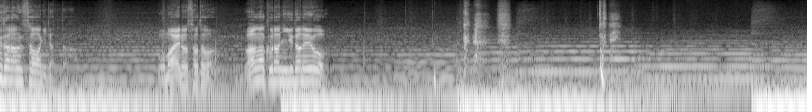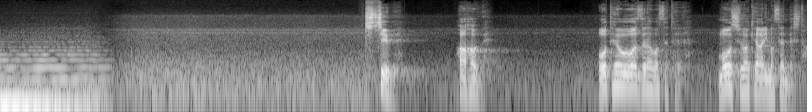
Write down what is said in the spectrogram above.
くだらん騒ぎだった。お前の沙汰は我が子らに委ねよう。父上母上お手を煩わせて申し訳ありませんでした。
